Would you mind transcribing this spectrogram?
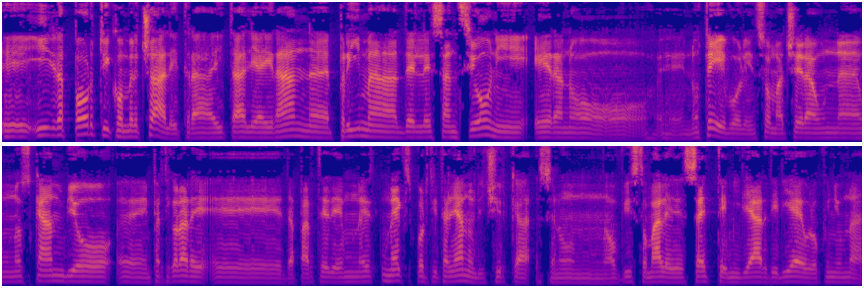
I rapporti commerciali tra Italia e Iran eh, prima delle sanzioni erano eh, notevoli, insomma c'era un, uno scambio eh, in particolare da parte di un, export italiano di circa, se non ho visto male, 7 miliardi di euro, quindi una,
